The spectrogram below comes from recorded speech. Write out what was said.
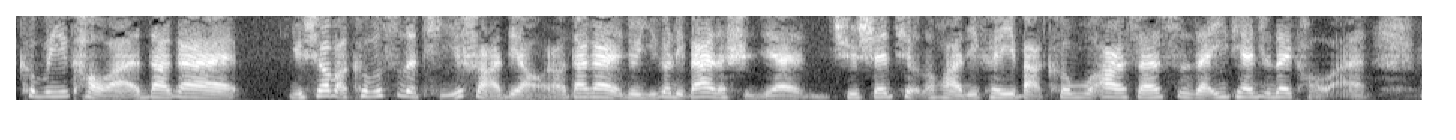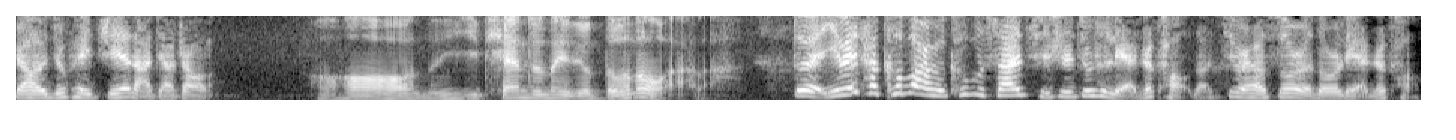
科目一考完，大概你需要把科目四的题刷掉，然后大概也就一个礼拜的时间去申请的话，你可以把科目二三四在一天之内考完，然后就可以直接拿驾照了。哦，那一天之内就都弄完了。对，因为他科目二和科目三其实就是连着考的，基本上所有人都是连着考，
